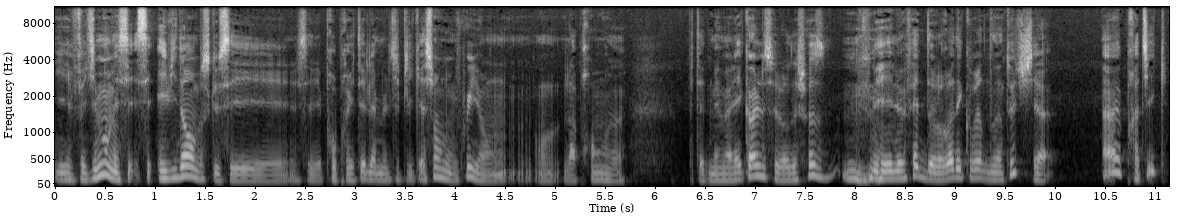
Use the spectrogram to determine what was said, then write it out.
Effectivement, mais c'est évident parce que c'est les propriétés de la multiplication. Donc oui, on, l'apprend euh, peut-être même à l'école, ce genre de choses. Mais le fait de le redécouvrir dans un Twitch, c'est ah pratique.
